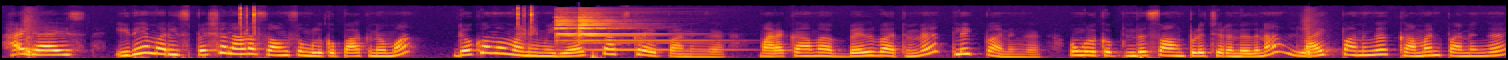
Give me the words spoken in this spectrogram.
ஹாய் கைஸ் இதே மாதிரி ஸ்பெஷலான சாங்ஸ் உங்களுக்கு பார்க்கணுமா? டொக்கோமோ மணி மீடியா சப்ஸ்கிரைப் பண்ணுங்கள் மறக்காமல் பெல் பட்டனை கிளிக் பண்ணுங்கள் உங்களுக்கு இந்த சாங் பிடிச்சிருந்ததுன்னா லைக் பண்ணுங்கள் கமெண்ட் பண்ணுங்கள்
